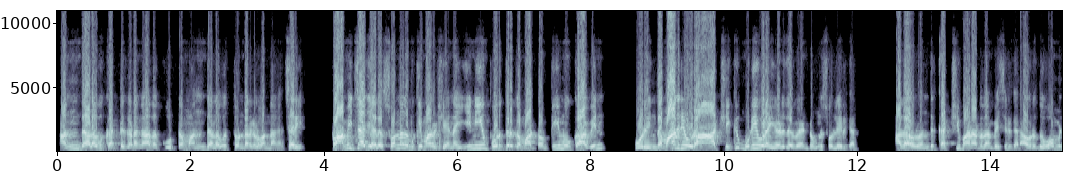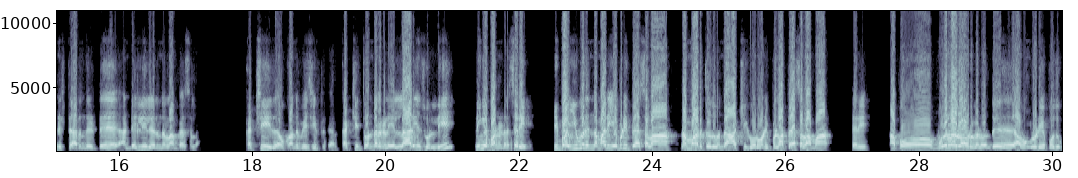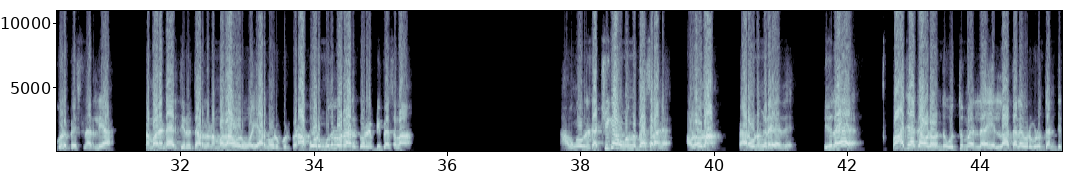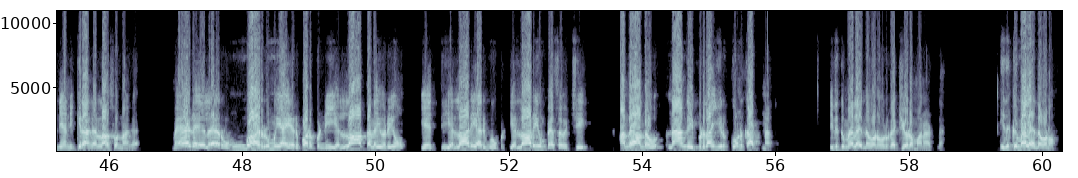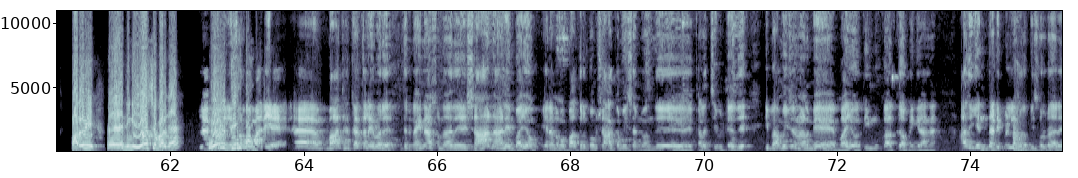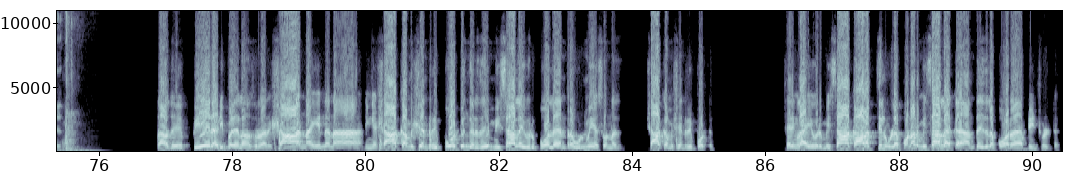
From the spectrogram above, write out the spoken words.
அந்த அளவு கட்டுக்கடங்காத கூட்டம் அந்த அளவு தொண்டர்கள் வந்தாங்க. சரி இப்ப அமித்ஷாஜி அதுல சொன்னது முக்கியமான விஷயம் என்ன? இனியும் பொறுத்திருக்க மாட்டோம். திமுகவின் ஒரு இந்த மாதிரி ஒரு ஆட்சிக்கு முடிவுரை எழுத வேண்டும்னு சொல்லியிருக்காரு. அது அவர் வந்து கட்சி மாநாடு தான் பேசியிருக்காரு. அவர் வந்து ஹோம் மினிஸ்டரா இருந்துட்டு டெல்லியில இருந்தெல்லாம் பேசல. கட்சி இதை உட்காந்து பேசிட்டு இருக்காரு. கட்சி தொண்டர்கள் எல்லாரையும் சொல்லி நீங்க பண்ணுற சரி இப்போ இவர் இந்த மாதிரி எப்படி பேசலாம்? நம்ம அடுத்தது வந்து ஆட்சிக்கு வருவோம். இப்படிலாம் பேசலாமா? சரி அப்போ முதல்வர் அவர்கள் வந்து அவங்களுடைய பொதுக்குழு பேசினார் இல்லையா? நம்ம ரெண்டாயிரத்தி இருபத்தி ஆறுல நம்ம தான் வருவோம். இருநூறு போட்டு அப்போ ஒரு முதல்வரா இருக்கிறவர் எப்படி பேசலாம்? அவங்கவுங்க கட்சிக்கு அவங்கவுங்க பேசுறாங்க. அவ்வளவுதான். வேற ஒண்ணும் கிடையாது. இதுல பாஜகவுல வந்து ஒத்துமை இல்ல. எல்லா தலைவர்களும் தனித்தனியா நிக்கிறாங்க எல்லாம் சொன்னாங்க. மேடையில ரொம்ப அருமையா ஏற்பாடு பண்ணி எல்லா தலைவரையும் ஏத்தி எல்லாரையும் அறிமுகப்படுத்தி எல்லாரையும் பேச வச்சு அந்த அந்த நாங்க இப்படிதான் இருக்கோம்னு காட்டினாங்க. இதுக்கு மேல என்ன வேணும் ஒரு கட்சியோட மாநாட்டுல? இதுக்கு மேல என்ன வேணும்? பதவி நீங்க யோசிச்சு பாருங்க. ஒரு பாஜக தலைவர் திரு நைனா சொன்னாரு ஷானாலே பயம். ஏன்னா நம்ம பார்த்திருப்போம் ஷா கமிஷன் வந்து கலைச்சு விட்டது. இப்ப அமித்ஷானாலுமே பயம் திமுகக்கு அப்படிங்கிறாங்க. அது எந்த அடிப்படையில் அவர் அப்படி சொல்றாரு? அதாவது பேர் அடிப்படையில சொல்றாரு. ஷான்னா என்னன்னா நீங்க ஷா கமிஷன் ரிப்போர்ட்டுங்கிறது மிசால இவர் போலன்ற உண்மையை சொன்னது. ஷா கமிஷன் ரிப்போர்ட் சரிங்களா? இவர் மிசா காலத்தில் உள்ள போனார் மிசால க- அந்த இதுல போற அப்படின்னு சொல்லிட்டு.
